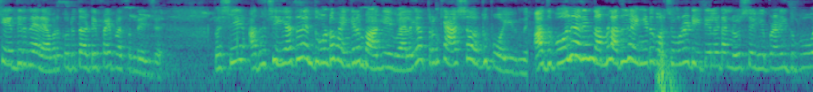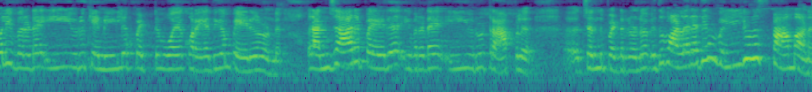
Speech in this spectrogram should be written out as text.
ചെയ്തിരുന്നേനെ അവർക്ക് ഒരു തേർട്ടി ഫൈവ് പെർസെന്റേജ് പക്ഷേ അത് ചെയ്യാത്തത് എന്തുകൊണ്ടോ ഭയങ്കര ഭാഗ്യമായി അല്ലെങ്കിൽ അത്രയും ക്യാഷ് അവർക്ക് പോയിരുന്നു. അതുപോലെ തന്നെ നമ്മൾ അത് കഴിഞ്ഞിട്ട് കുറച്ചും കൂടി ഡീറ്റെയിൽ ആയിട്ട് അന്വേഷിച്ച് കഴിഞ്ഞപ്പോഴാണ് ഇതുപോലെ ഇവരുടെ ഈ ഒരു കെണിയിൽ പെട്ടുപോയ കുറേയധികം പേരുകളുണ്ട്. ഒരു അഞ്ചാറ് പേര് ഇവരുടെ ഈ ഒരു ട്രാപ്പിൽ ചെന്ന് പെട്ടിട്ടുണ്ട് ഇത് വളരെയധികം വലിയൊരു സ്പാമാണ്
